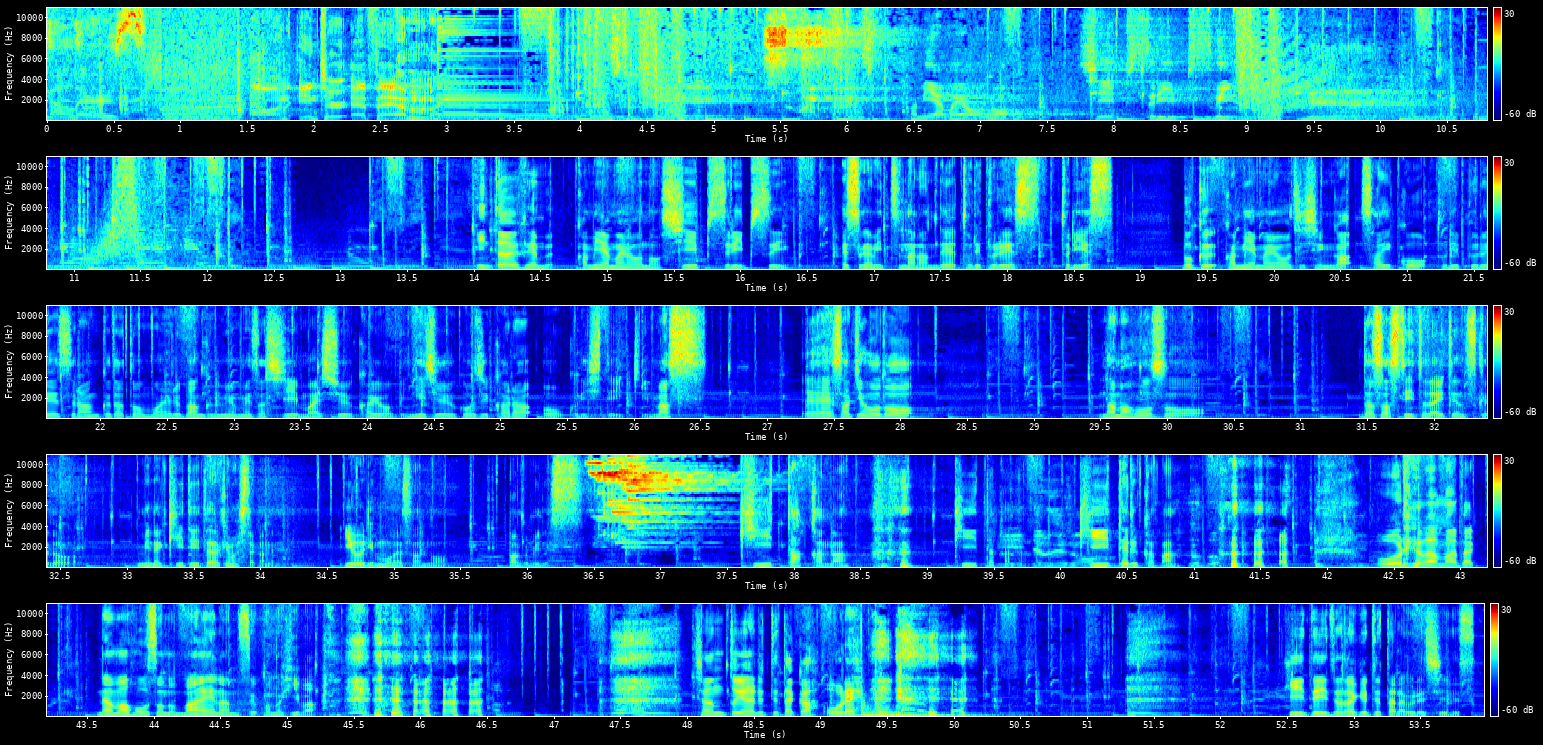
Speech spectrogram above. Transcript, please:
colors. on Inter FM. 神山用のシープスリープスイープインター FM 神山用のシープスリープスイープ S が3つ並んでトリプル S トリ S 僕神山用自身が最高トリプル S ランクだと思える番組を目指し毎週火曜日25時からお送りしていきます、えー先ほど生放送出させていただいてるんですけどみんな聞いていただけましたかね？いおりもえさんの番組です。聞いたかな？聞いたかな？聞いてるかな？俺はまだ生放送の前なんですよこの日は。ちゃんとやれてたか？俺。聞いていただけてたら嬉しいです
